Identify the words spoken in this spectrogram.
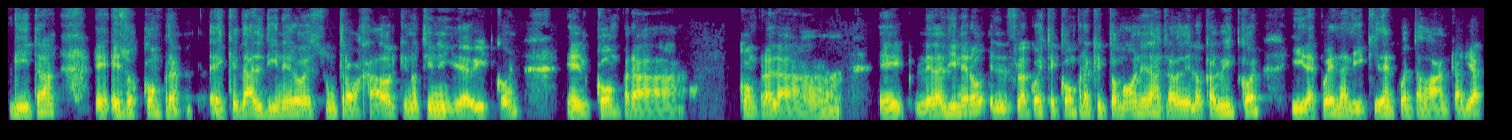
guita, eh, ellos compran, el que da el dinero es un trabajador que no tiene idea de Bitcoin, él compra compra la, eh, le da el dinero, el flaco este compra criptomonedas a través de local Bitcoin y después la liquida en cuentas bancarias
